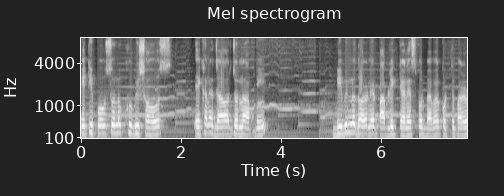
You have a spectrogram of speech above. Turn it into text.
এটি পৌঁছানো খুবই সহজ। এখানে যাওয়ার জন্য আপনি বিভিন্ন ধরনের পাবলিক ট্রান্সপোর্ট ব্যবহার করতে পারেন,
